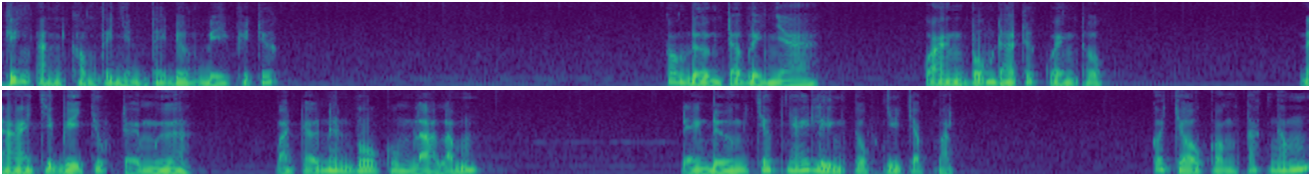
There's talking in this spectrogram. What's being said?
Khiến anh không thể nhìn thấy đường đi phía trước. Con đường trở về nhà. Quang vốn đã rất quen thuộc. Nay chỉ bị chút trời mưa Mà trở nên vô cùng lạ lắm Đèn đường chớp nháy liên tục như chập mạch. Có chỗ còn tắt ngấm,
